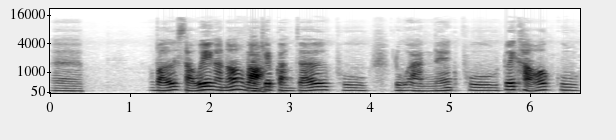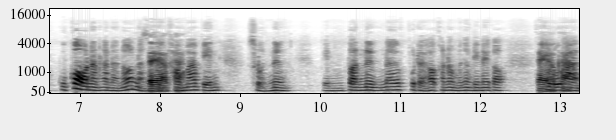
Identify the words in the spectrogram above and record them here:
เอ่อบ่สาวเวค่ะเนาะบ่เก็บกังเจอผู้รู้อ่านเนี่ยผู้ด้วยข่าวกูกูก็นั่นกันนะเนาะหนังเข้ามาเป็นส่วนหนึ่ง เป็นตอนหนึ่งนะผู้ถ่ายทอดขนมมันต้องที่ไหนก็รู้อ่าน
